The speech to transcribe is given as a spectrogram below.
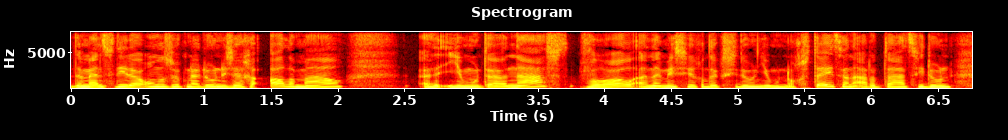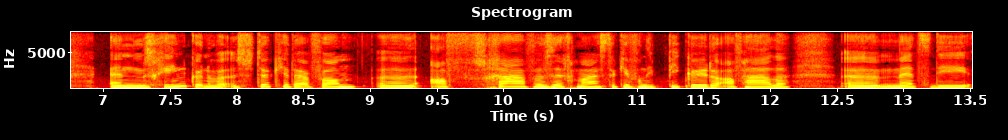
de mensen die daar onderzoek naar doen, die zeggen allemaal. Uh, je moet daarnaast vooral aan emissiereductie doen. Je moet nog steeds aan adaptatie doen. En misschien kunnen we een stukje daarvan uh, afschaven, zeg maar. Een stukje van die piek kun je eraf halen. Uh, met die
